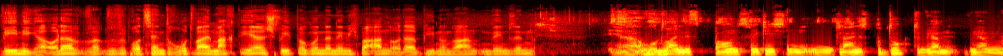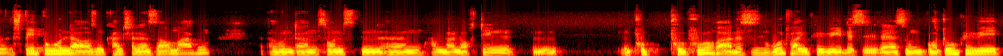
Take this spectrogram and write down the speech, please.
weniger, oder? Wie viel Prozent Rotwein macht ihr? Spätburgunder nehme ich mal an oder Pinot Noir in dem Sinn? Ja, Rotwein ist bei uns wirklich ein, ein kleines Produkt. Wir haben, wir haben Spätburgunder aus dem Kaltstadter Saumagen und ansonsten ähm, haben wir noch den Purpura, das ist ein Rotwein-Cuvée, das ist, der ist so ein Bordeaux-Cuvée.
